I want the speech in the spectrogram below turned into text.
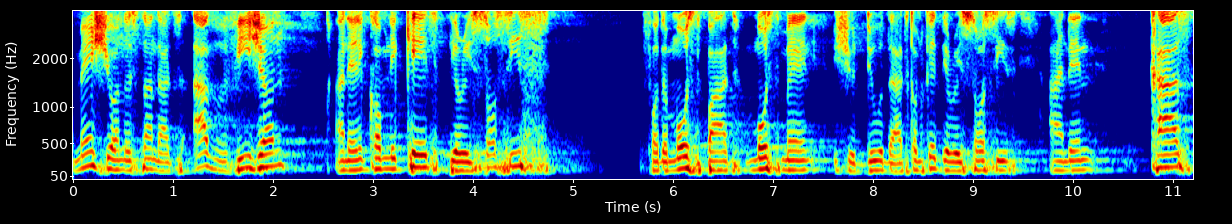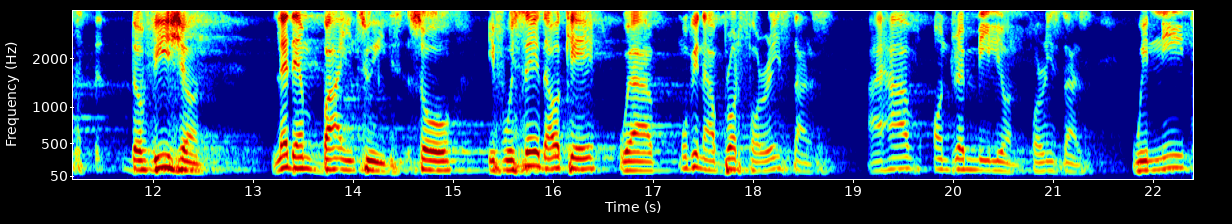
men should understand that have a vision and then communicate the resources. For the most part, most men should do that. Communicate the resources and then cast the vision. Let them buy into it. So if we say that, okay, we are moving abroad, for instance, I have 100 million, for instance. We need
